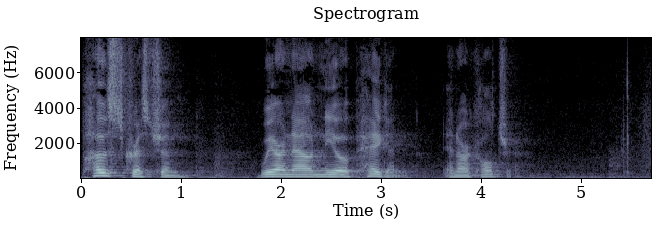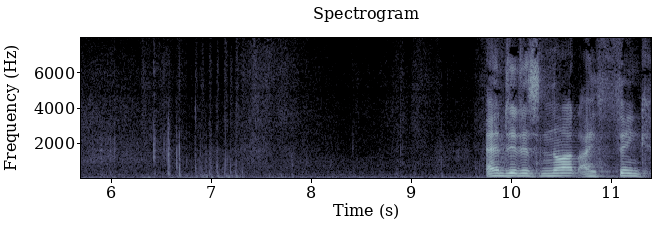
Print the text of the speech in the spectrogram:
post Christian, we are now neo pagan in our culture. And it is not, I think,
